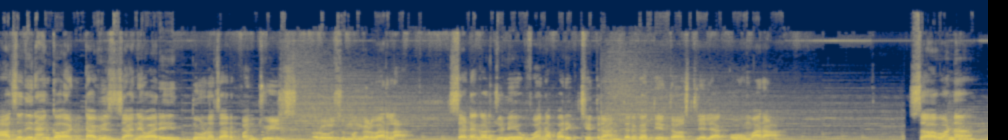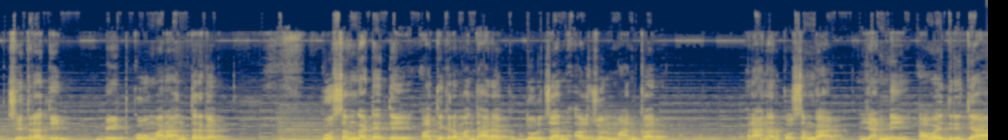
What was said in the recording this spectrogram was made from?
आज दिनांक अठ्ठावीस जानेवारी दोन हजार पंचवीस रोज मंगळवारला सडकर्जुनी वनपरिक क्षेत्रांतर्गत येत असलेल्या कोहमारा सहवन क्षेत्रातील बीट कोहमारा अंतर्गत कोसमघाट येथे अतिक्रमणधारक दुर्जन अर्जुन मानकर राहणार कोसमघाट यांनी अवैधरित्या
